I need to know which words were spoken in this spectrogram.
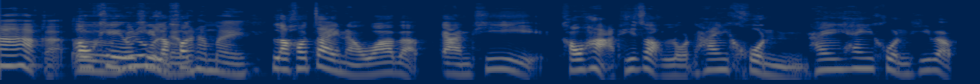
มากอะโอเคไม่รู้โอเคเหมือนกันแล้วเขาว่าทำไม เราเข้าใจนะว่าแบบการที่เขาหาที่จอดรถให้คนให้ให้คนที่แบบ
